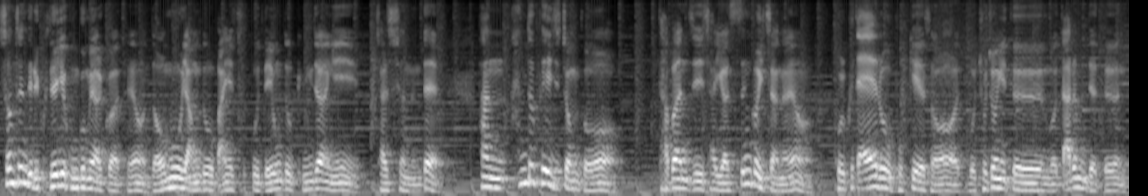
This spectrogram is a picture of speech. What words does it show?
수험생들이 되게 궁금해할 것 같아요. 너무 양도 많이 쓰고 내용도 굉장히 잘 쓰셨는데 한 한두 페이지 정도 답안지 자기가 쓴 거 있잖아요. 그걸 그대로 복귀해서 뭐 조정이든 뭐 다른 문제든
